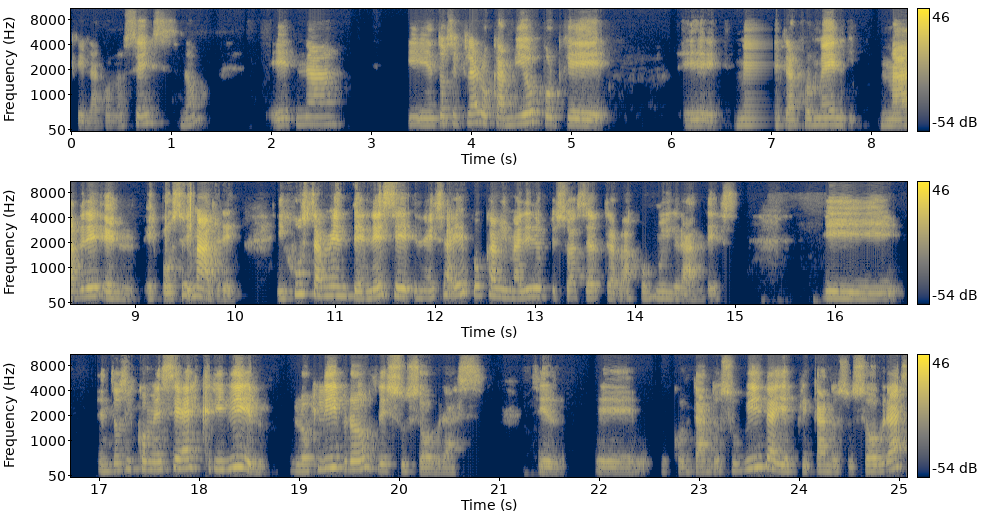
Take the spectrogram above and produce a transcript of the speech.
que la conoces, ¿no? Edna, y entonces, claro, cambió porque eh, me transformé en madre, en esposa y madre. Y justamente en, ese, en esa época mi marido empezó a hacer trabajos muy grandes. Y entonces comencé a escribir los libros de sus obras, eh, contando su vida y explicando sus obras.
